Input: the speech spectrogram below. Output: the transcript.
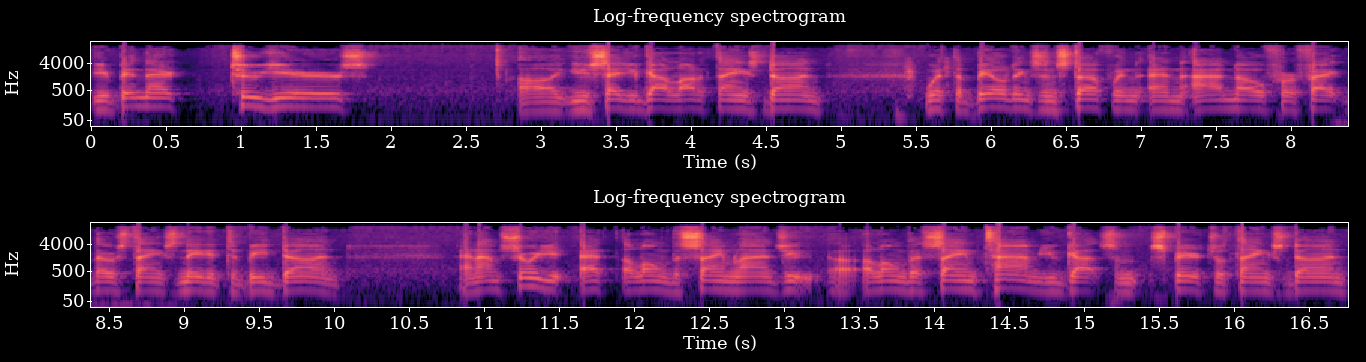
you've been there two years. Uh, you said you got a lot of things done with the buildings and stuff, when, and I know for a fact those things needed to be done. And I'm sure you, at along the same lines, you uh, along the same time, you got some spiritual things done.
